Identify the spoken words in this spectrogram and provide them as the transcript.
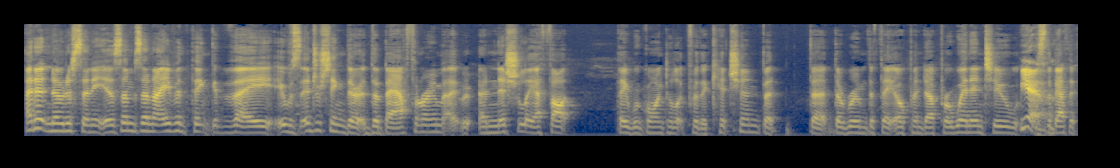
I didn't notice any isms, and I even think they. It was interesting. The the bathroom. Uh, initially, I thought they were going to look for the kitchen, but the the room that they opened up or went into Yeah. was the bathroom.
